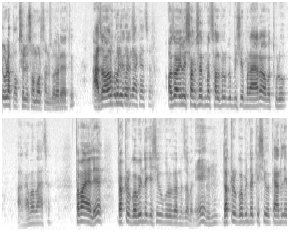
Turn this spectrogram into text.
एउटा पक्षले समर्थन गर्यो। गरेको थियो। आज अर्कोले गरिराखेको छ। अझ अहिले संसदमा छलफलको विषय बनाएर अब ठुलो हङ्गामा भएको छ। तपाईँहरूले डक्टर गोविन्द केसीको कुरो गर्नु छ भने डक्टर गोविन्द केसीको कारणले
